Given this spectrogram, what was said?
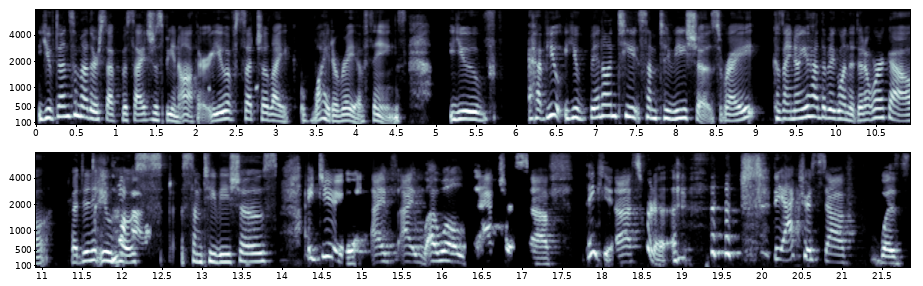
You've done some other stuff besides just being an author. You have such a like wide array of things. You've have you you've been on t- some TV shows, right? Because I know you had the big one that didn't work out. But didn't you host yeah. some TV shows? I do. I've I, I will the actress stuff. Thank you. Uh, sort of. the actress stuff was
